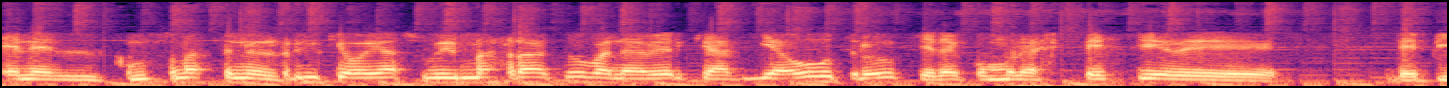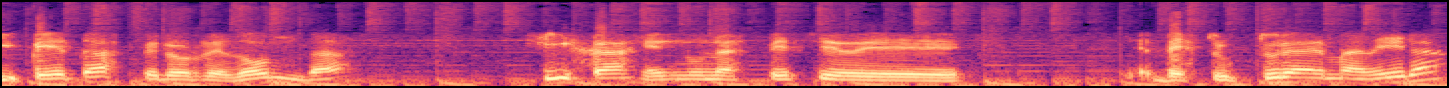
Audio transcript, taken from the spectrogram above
en el, ¿cómo se llama? En el río que voy a subir más rato van a ver que había otro que era como una especie de, de pipetas, pero redondas, fijas en una especie de, estructura de madera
